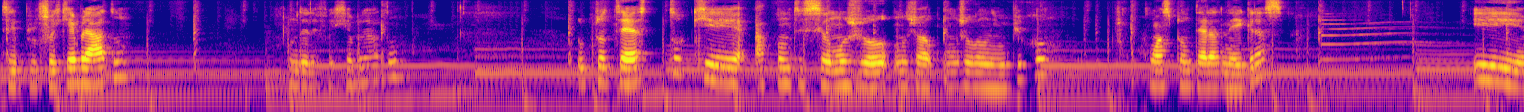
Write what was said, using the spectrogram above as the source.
triplo foi quebrado. Um dele foi quebrado o protesto que aconteceu no, jo no, jo no Jogo Olímpico com as Panteras Negras e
